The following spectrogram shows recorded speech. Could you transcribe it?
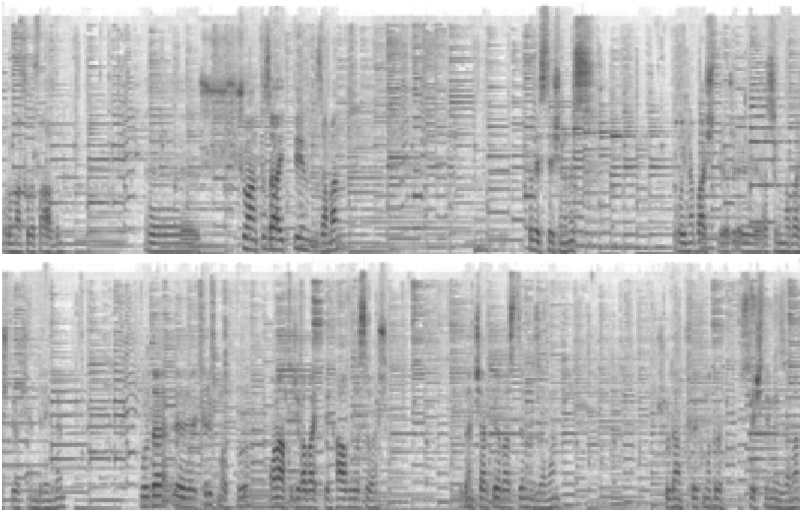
koruma kılıfı aldım. Ee, şu an kıza ettiğim zaman PlayStation'ımız oyuna başlıyor, e, açılma başlıyor kendiliğinden. Burada e, kırık mod bu. 16 GB bir hafızası var. Buradan çarpıya bastığımız zaman şuradan kırık modu seçtiğimiz zaman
